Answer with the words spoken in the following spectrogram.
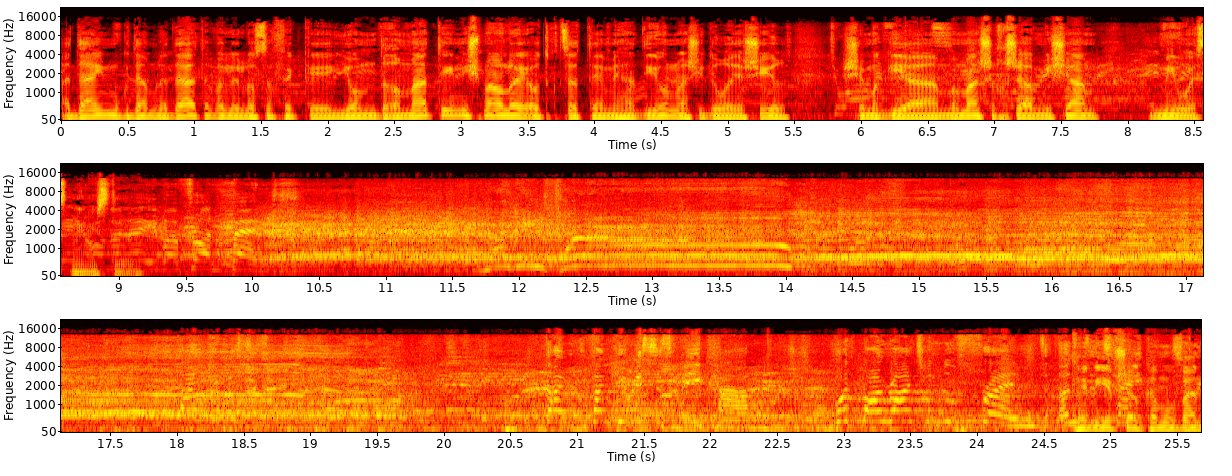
עדיין מוקדם לדעת, אבל ללא ספק יום דרמטי. נשמע אולי עוד קצת מהדיון, מהשידור הישיר, שמגיע ממש עכשיו משם, מווסט כן, אי אפשר כמובן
